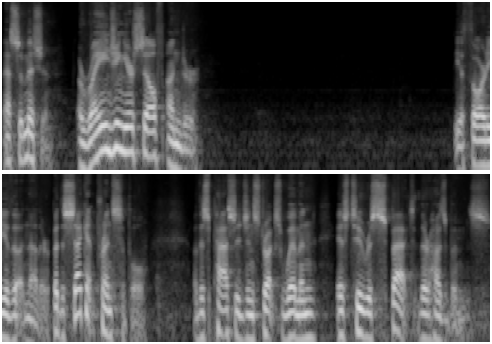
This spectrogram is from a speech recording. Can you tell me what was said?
That's submission, arranging yourself under the authority of another. But the second principle of this passage instructs women is to respect their husbands.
